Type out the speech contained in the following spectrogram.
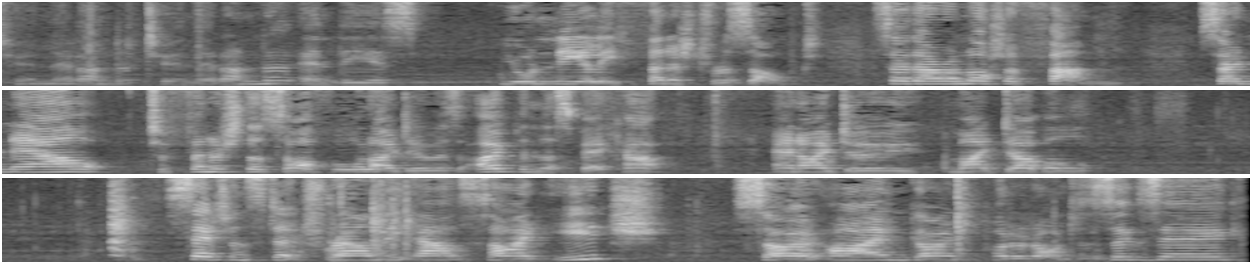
Turn that under, turn that under, and there's your nearly finished result. So they're a lot of fun. So now to finish this off, all I do is open this back up and I do my double satin stitch round the outside edge. So I'm going to put it onto zigzag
